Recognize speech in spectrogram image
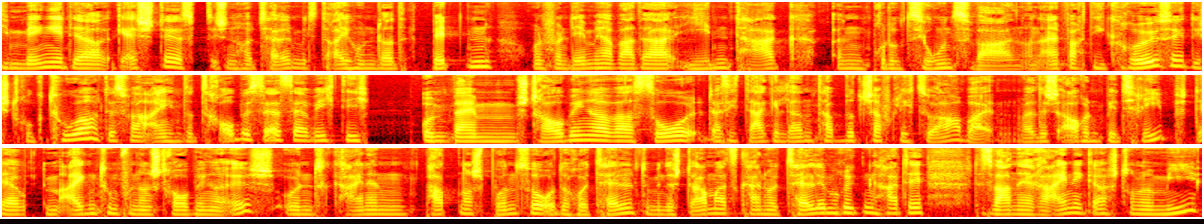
die Menge der Gäste. Es ist ein Hotel mit 300 Betten und von dem her war da jeden Tag ein Produktionswahn. Und einfach die Größe, die Struktur, das war eigentlich in der Traube sehr, sehr wichtig. Und beim Straubinger war es so, dass ich da gelernt habe, wirtschaftlich zu arbeiten, weil das ist auch ein Betrieb, der im Eigentum von Herrn Straubinger ist und keinen Partner, Sponsor oder Hotel, zumindest damals kein Hotel im Rücken hatte. Das war eine reine Gastronomie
